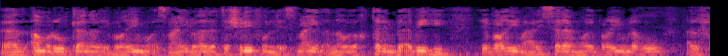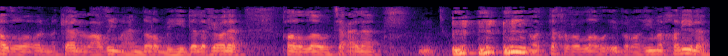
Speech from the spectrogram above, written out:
الأمر كان لإبراهيم وإسماعيل وهذا تشريف لإسماعيل أنه يقترن بأبيه إبراهيم عليه السلام وإبراهيم له الحظوة والمكان العظيم عند ربه جل في علاه. قال الله تعالى واتخذ الله إبراهيم خليلا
